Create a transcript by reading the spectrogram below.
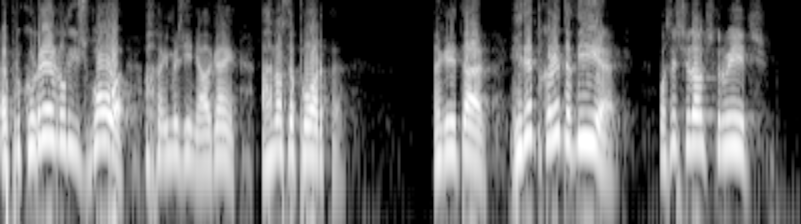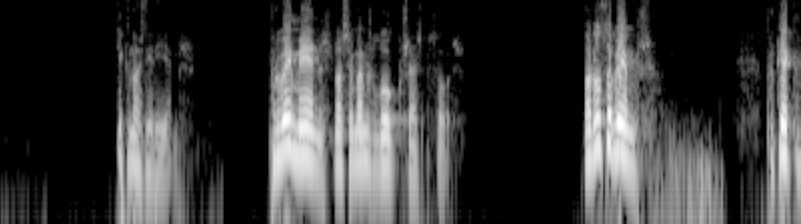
a percorrer Lisboa, oh, imagine alguém à nossa porta a gritar: e dentro de 40 dias vocês serão destruídos. O que é que nós diríamos? Por bem menos, nós chamamos loucos às pessoas. Nós não sabemos porque é que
